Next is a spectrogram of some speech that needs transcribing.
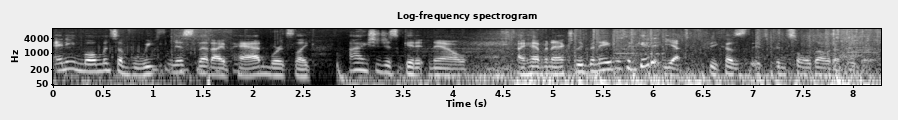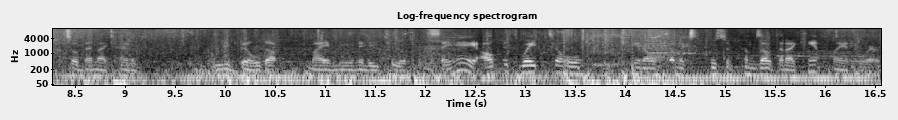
any moments of weakness that I've had where it's like I should just get it now. I haven't actually been able to get it yet because it's been sold out everywhere. So then I kind of rebuild up my immunity to it and say, hey, I'll just wait till you know some exclusive comes out that I can't play anywhere.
